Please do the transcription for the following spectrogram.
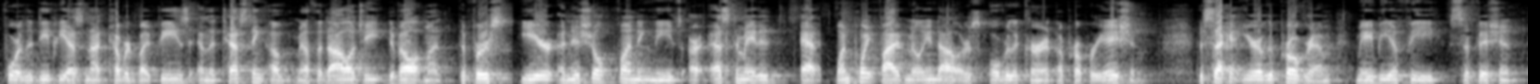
for the DPS not covered by fees, and the testing of methodology development. The first year initial funding needs are estimated at $1.5 million over the current appropriation. The second year of the program may be a fee sufficient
